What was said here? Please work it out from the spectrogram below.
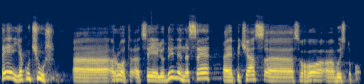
те, яку чуш рот цієї людини несе е, під час е, свого е, виступу.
